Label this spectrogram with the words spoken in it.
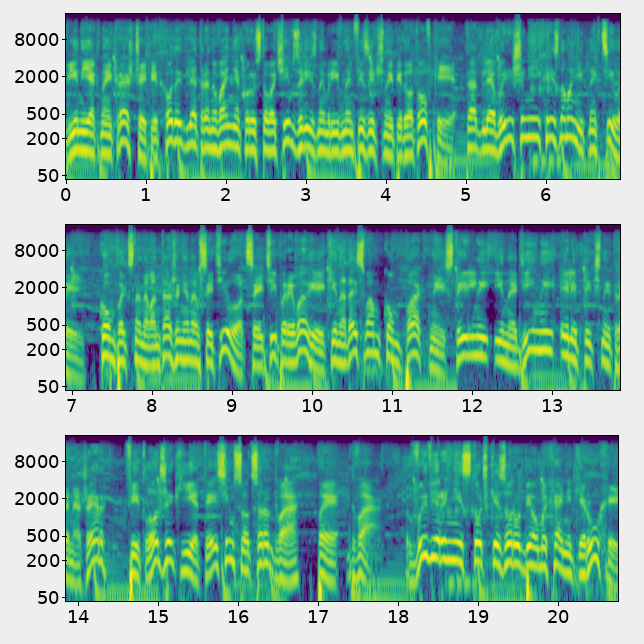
Він якнайкраще підходить для тренування користувачів з різним рівнем фізичної підготовки та для вирішення їх різноманітних цілей. Комплексне навантаження на все тіло це ті переваги, які надасть вам компактний, стильний і надійний еліптичний тренажер FitLogic ET742 P2. Вивірені з точки зору біомеханіки рухи,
